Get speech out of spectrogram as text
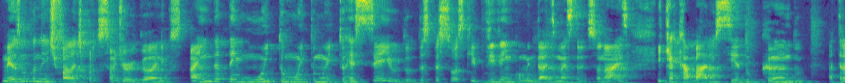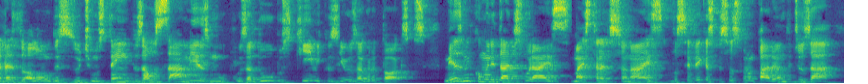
Mesmo quando a gente fala de produção de orgânicos, ainda tem muito, muito, muito receio do, das pessoas que vivem em comunidades mais tradicionais e que acabaram se educando através do, ao longo desses últimos tempos a usar mesmo os adubos químicos e os agrotóxicos. Mesmo em comunidades rurais mais tradicionais, você vê que as pessoas foram parando de usar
